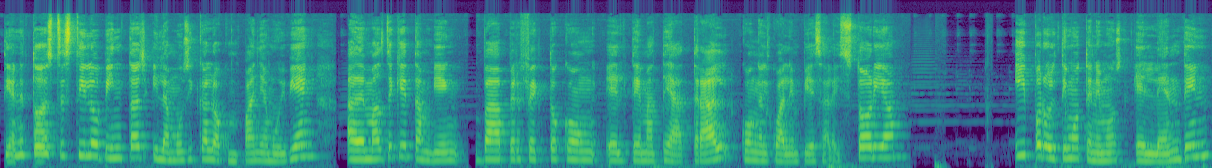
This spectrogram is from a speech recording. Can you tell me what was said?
tiene todo este estilo vintage y la música lo acompaña muy bien, además de que también va perfecto con el tema teatral con el cual empieza la historia. Y por último tenemos el ending,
